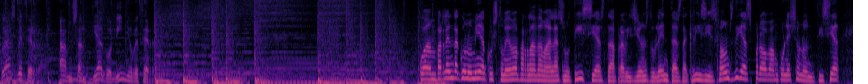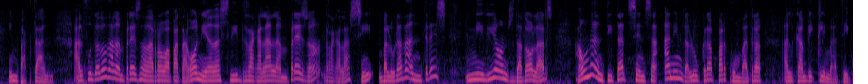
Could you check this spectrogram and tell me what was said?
Masterclass Becerra amb Santiago Niño Becerra. Quan parlem d'economia acostumem a parlar de males notícies, de previsions dolentes, de crisis. Fa uns dies, però, vam conèixer una notícia impactant. El fundador de l'empresa de roba Patagònia ha decidit regalar l'empresa, regalar, sí, valorada en 3 milions de dòlars a una entitat sense ànim de lucre per combatre el canvi climàtic.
